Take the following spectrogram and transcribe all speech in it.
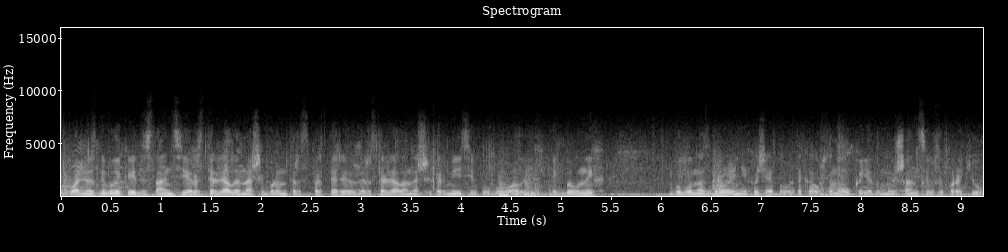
буквально з невеликої дистанції, розстріляли наші бронетранспортери, розстріляли наших армійців, побували їх. Якби у них було на зброєнні хоча б така установка, я думаю, шансів сепаратюг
